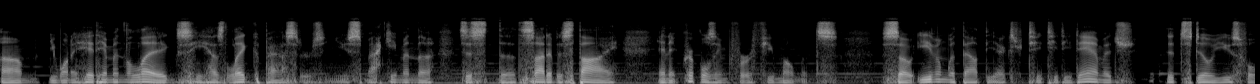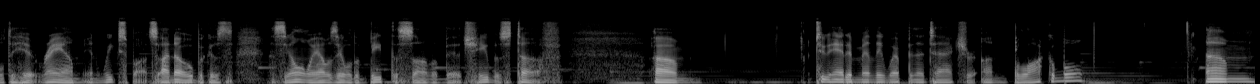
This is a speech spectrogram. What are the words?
Um, you want to hit him in the legs. He has leg capacitors, and you smack him in the just the, the side of his thigh, and it cripples him for a few moments. So even without the extra TTD damage, it's still useful to hit Ram in weak spots. I know because that's the only way I was able to beat the son of a bitch. He was tough. Um, two-handed melee weapon attacks are unblockable. Um,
